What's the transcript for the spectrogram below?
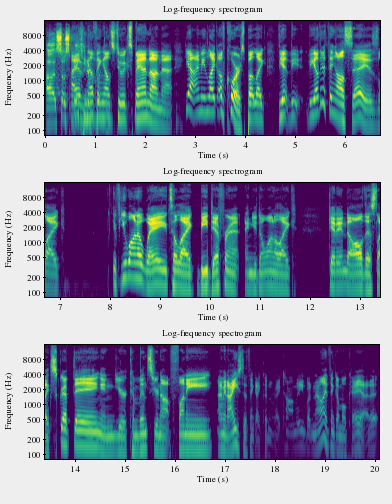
uh, so I have nothing else to expand on that. Yeah, I mean, like, of course, but like the the the other thing I'll say is like, if you want a way to like be different and you don't want to like get into all this like scripting and you're convinced you're not funny. I mean, I used to think I couldn't write comedy, but now I think I'm okay at it.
